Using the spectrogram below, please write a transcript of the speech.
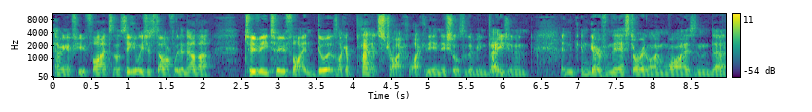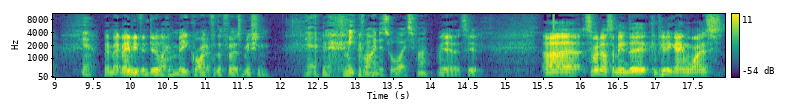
having a few fights. And I was thinking we should start off with another two v two fight and do it as like a planet strike, like the initial sort of invasion, and and, and go from there storyline wise, and uh, Yeah. maybe even do like a meat grinder for the first mission. Yeah. Meat grinder's always fun. Yeah, that's it. Uh, so what else? I mean, the computer game wise,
